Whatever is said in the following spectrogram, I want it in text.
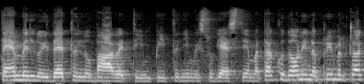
temeljno i detaljno bave tim pitanjima i sugestijama. Tako da oni, na primjer, čak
